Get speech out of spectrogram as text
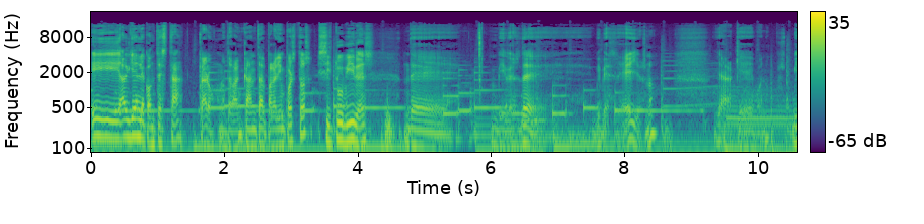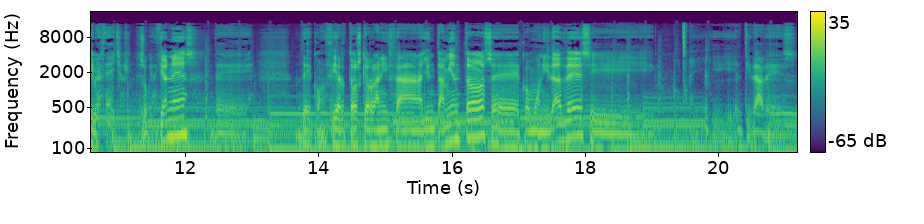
Y alguien le contesta, claro, no te va a encantar pagar impuestos si tú vives de. vives de. vives de ellos, ¿no? Ya que, bueno, pues vives de ellos, de subvenciones, de, conciertos que organizan ayuntamientos, eh, comunidades y, entidades.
